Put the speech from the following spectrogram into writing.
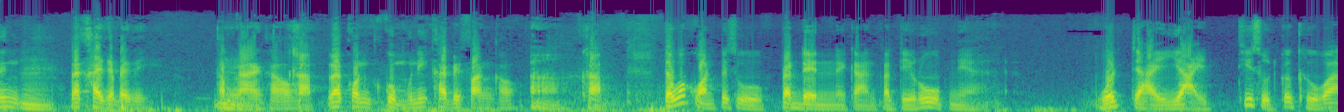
ซึ่งอืมแล้วใครจะไปทำงานเขาครับแล้วคนกลุ่มพวกนี้ใครไปฟังเขาอ่าครับ แต่ว่าก่อนไปสู่ประเด็นในการปฏิรูปเนี่ยหัวใจใหญ่ที่สุดก็คือว่า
